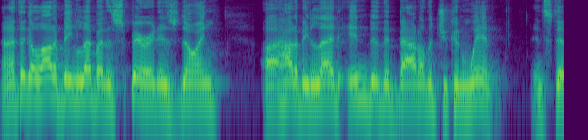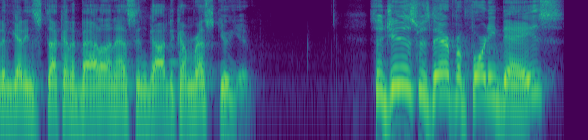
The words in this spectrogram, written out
And I think a lot of being led by the Spirit is knowing uh, how to be led into the battle that you can win instead of getting stuck in a battle and asking God to come rescue you. So Jesus was there for 40 days.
